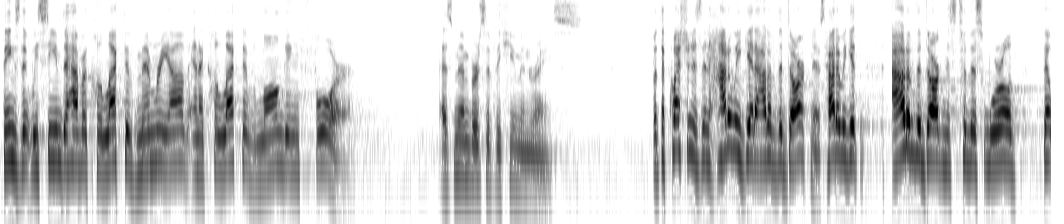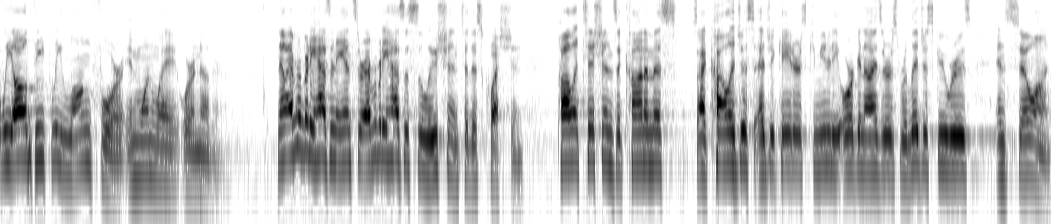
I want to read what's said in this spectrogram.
things that we seem to have a collective memory of and a collective longing for as members of the human race. But the question is then, how do we get out of the darkness? How do we get out of the darkness to this world that we all deeply long for in one way or another? Now, everybody has an answer, everybody has a solution to this question. Politicians, economists, psychologists, educators, community organizers, religious gurus, and so on.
